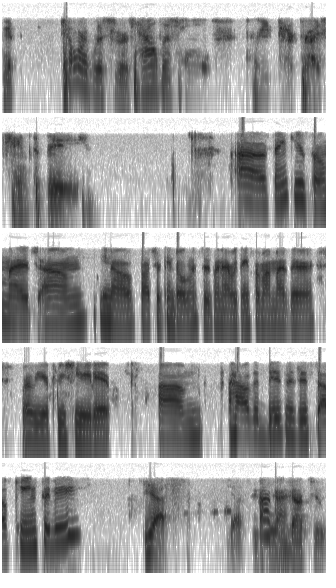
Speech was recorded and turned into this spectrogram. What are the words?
but tell our listeners how this whole great enterprise came to be. Uh, thank you so much. Um, you know, about your condolences and everything for my mother. Really appreciate it. Um, how the business itself came to be. Yes. Yes. Before Okay. we got to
